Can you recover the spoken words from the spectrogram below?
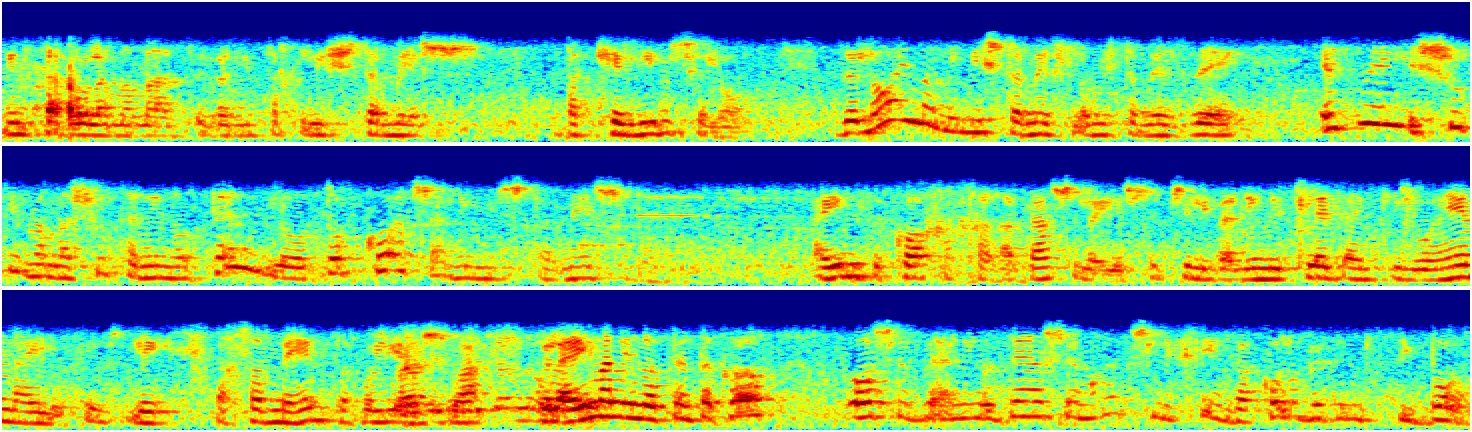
נמצא בעולם המעשה ואני צריך להשתמש בכלים שלו. זה לא אם אני משתמש, לא משתמש, זה איזה ישות וממשות אני נותן לאותו כוח שאני משתמש בו. האם זה כוח החרדה של הישות שלי ואני נתלה בהם כאילו הם האלוקים שלי, ועכשיו מהם תבוא לי הישועה, ולאם אני נותן את הכוח, או שזה אני יודע שהם רק שליחים והכל עובד עם סיבות.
